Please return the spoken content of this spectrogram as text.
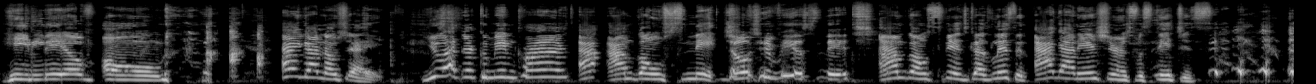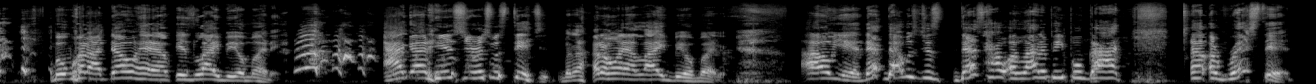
He live on. I ain't got no shade. You out there committing crimes? I, I'm gonna snitch. Don't you be a snitch. I'm gonna snitch because listen, I got insurance for stitches. but what I don't have is light bill money. I got insurance for stitches, but I don't have light bill money. Oh yeah, that that was just that's how a lot of people got uh, arrested.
